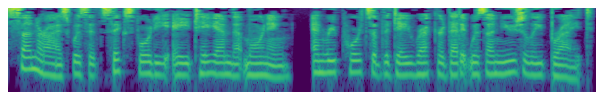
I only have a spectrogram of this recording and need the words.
Sunrise was at 6:48 a.m. that morning, and reports of the day record that it was unusually bright.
